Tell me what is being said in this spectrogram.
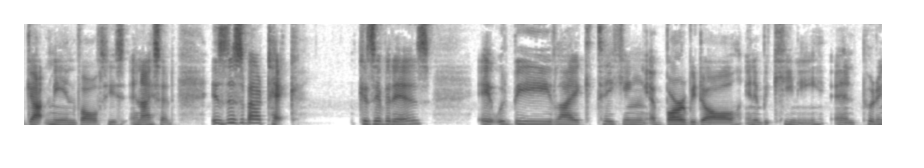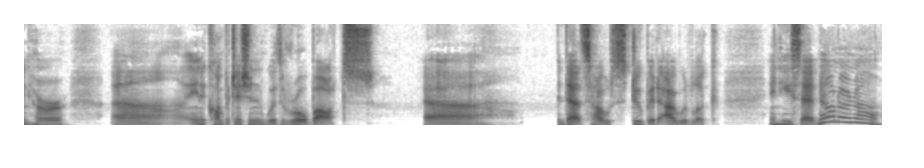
got me involved. He's, and I said, is this about tech? Because if it is, it would be like taking a Barbie doll in a bikini and putting her uh, in a competition with robots. Uh, that's how stupid I would look. And he said, No, no, no,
